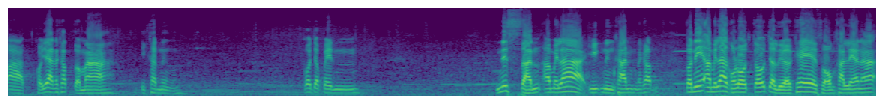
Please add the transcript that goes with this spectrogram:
อขออนุญาตนะครับต่อมาอีกคันหนึ่ง ก็จะเป็นนิสสันอเมล่าอีกหนึ่งคันนะครับ ตอนนี้อเมล่าของเราก็จะเหลือแค่ 2 คันแล้วนะฮะ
